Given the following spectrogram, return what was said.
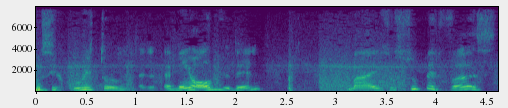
o circuito é é bem óbvio dele. Mas o Super Fuzz,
